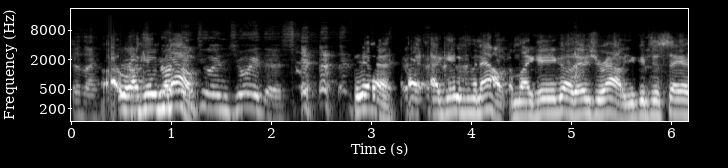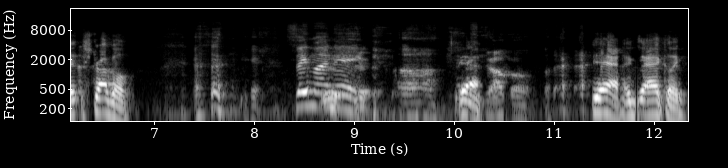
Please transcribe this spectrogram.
Like, Uh, well, I gave him struggling out. to enjoy this. Yeah, I, I gave him an out. I'm like, here you go. There's your out. You can just say it, struggle. Say my name. Uh, Yeah. Struggle. Yeah, exactly.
